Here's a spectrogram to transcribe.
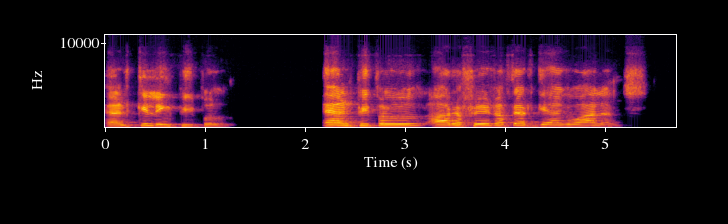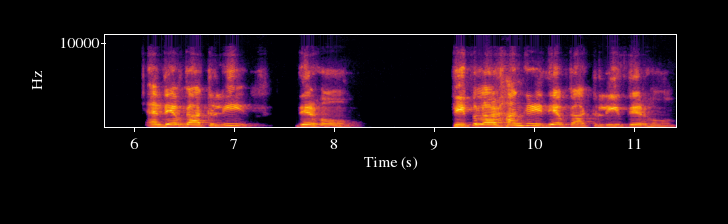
and killing people. And people are afraid of that gang violence and they've got to leave their home. People are hungry, they have got to leave their home.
